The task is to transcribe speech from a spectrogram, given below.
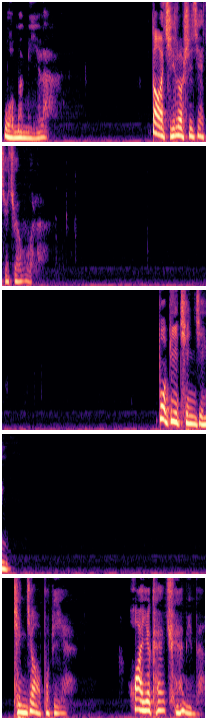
我们迷了，到极乐世界就觉悟了。不必听经，听教不必，花一开全明白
